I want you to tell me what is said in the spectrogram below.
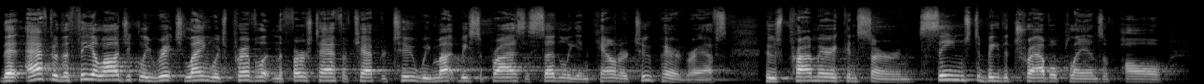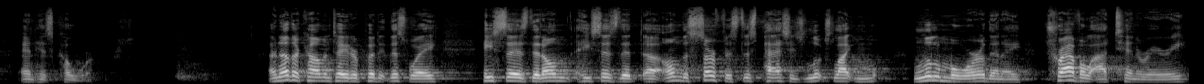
that after the theologically rich language prevalent in the first half of chapter 2, we might be surprised to suddenly encounter two paragraphs whose primary concern seems to be the travel plans of Paul and his co workers. Another commentator put it this way. He says that on, he says that, uh, on the surface, this passage looks like m- little more than a travel itinerary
